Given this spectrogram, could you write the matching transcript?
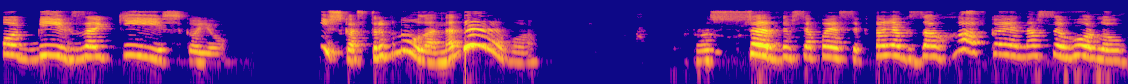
побіг за кішкою. Кішка стрибнула на дерево. Розсердився песик та як загавкає на все горло.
